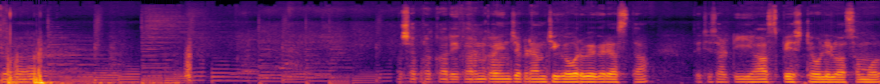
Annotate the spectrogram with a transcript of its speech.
तर अशा प्रकारे कारण का यांच्याकडे आमची गवर वगैरे असता त्याच्यासाठी हा स्पेस ठेवलेलो समोर.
